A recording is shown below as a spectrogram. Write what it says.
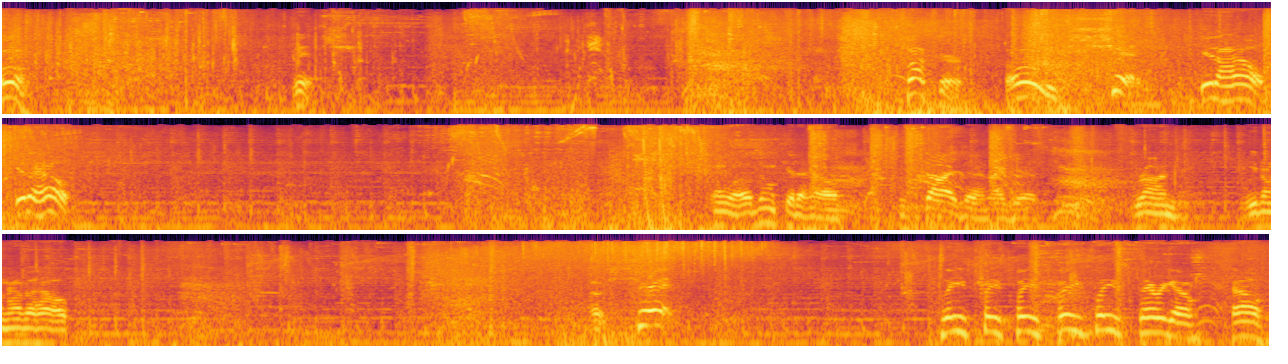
Oh! Bitch. Fucker! Holy shit! Get a help! Get a help! Oh well, don't get a help. Just die then, I guess. Run. We don't have a help. Oh shit! Please, please, please, please, please. There we go. Help.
